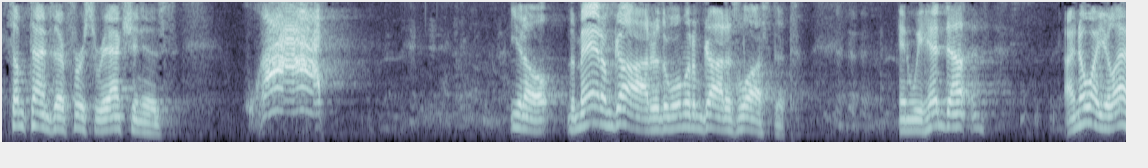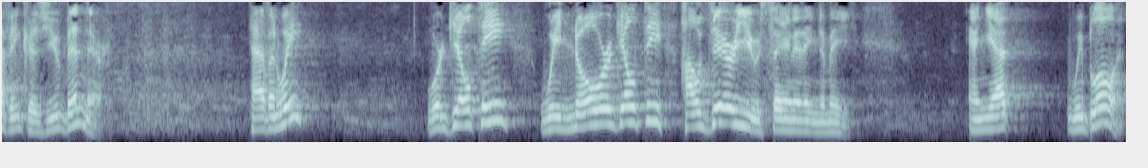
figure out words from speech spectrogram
sometimes our first reaction is, What? You know, the man of God or the woman of God has lost it. And we head down. I know why you're laughing because you've been there. Haven't we? We're guilty. We know we're guilty. How dare you say anything to me? And yet, we blow it.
